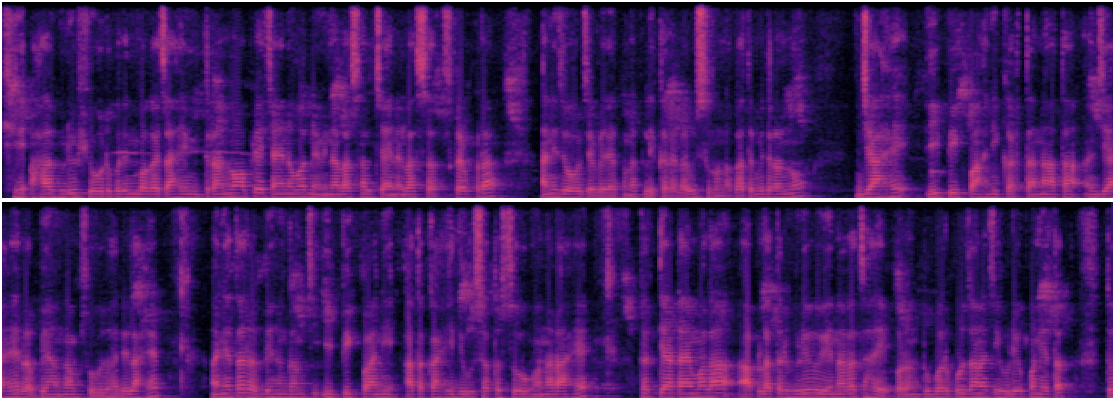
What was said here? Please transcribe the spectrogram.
हे हा व्हिडिओ शेवटपर्यंत बघायचा आहे. मित्रांनो आपल्या चॅनलवर नवीन आला असाल चॅनलला सबस्क्राईब करा आणि जवळच्या बेलायकॉनला क्लिक करायला विसरू नका. तर मित्रांनो जे आहे ई पीक पाहणी करताना आता जे आहे रब्बी हंगाम सुरू झालेला आहे. आणि आता रब्बी हंगामची ई पीक पाणी आता काही दिवसातच सुरू होणार आहे. तर त्या टायमाला आपला तर व्हिडिओ येणारच आहे परंतु भरपूर जणांचे व्हिडिओ पण येतात. तर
